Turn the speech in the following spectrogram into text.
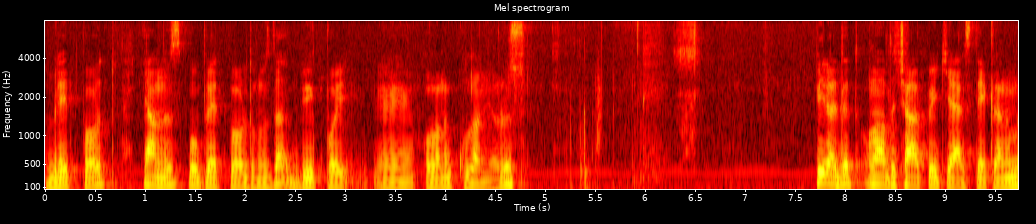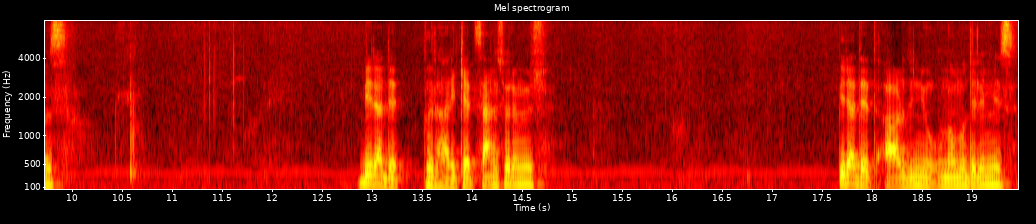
breadboard. Yalnız bu breadboard'umuzda büyük boy e, olanı kullanıyoruz. Bir adet 16x2 LCD ekranımız. Bir adet pır hareket sensörümüz. Bir adet Arduino Uno modelimiz.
